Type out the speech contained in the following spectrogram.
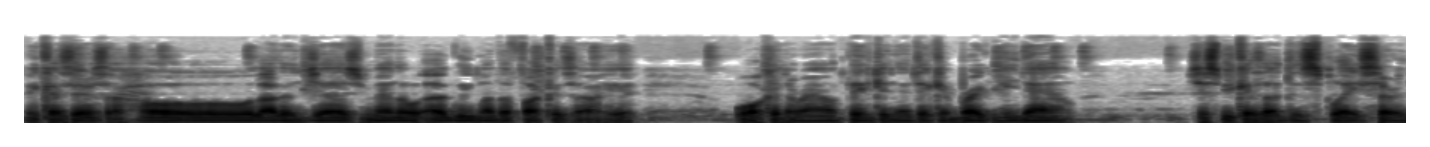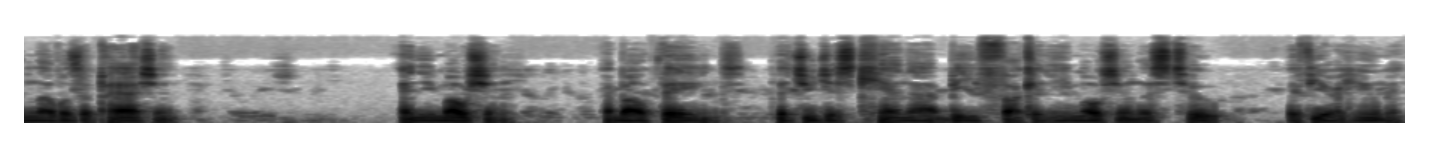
because there's a whole lot of judgmental, ugly motherfuckers out here walking around thinking that they can break me down just because I display certain levels of passion and emotion about things that you just cannot be fucking emotionless to if you're human.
